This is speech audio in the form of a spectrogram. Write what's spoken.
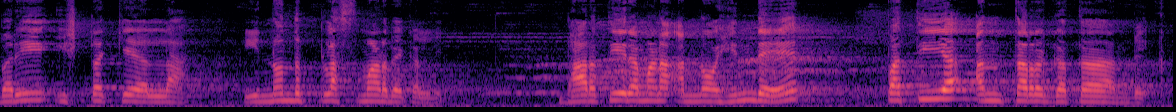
ಬರೀ ಇಷ್ಟಕ್ಕೆ ಅಲ್ಲ, ಇನ್ನೊಂದು ಪ್ಲಸ್ ಮಾಡಬೇಕಲ್ಲಿ. ಭಾರತೀ ರಮಣ ಅನ್ನೋ ಹಿಂದೆ ಪತಿಯ ಅಂತರ್ಗತ ಅನ್ಬೇಕು.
